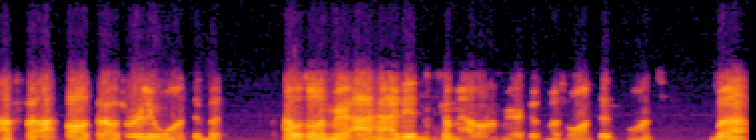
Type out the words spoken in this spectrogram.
I, I thought that I was really wanted, but I was on America. I, I did come out on America's Most Wanted once, but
